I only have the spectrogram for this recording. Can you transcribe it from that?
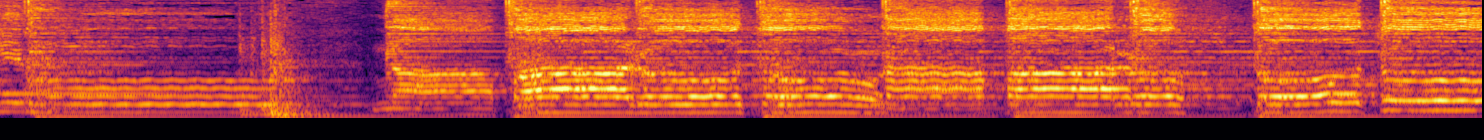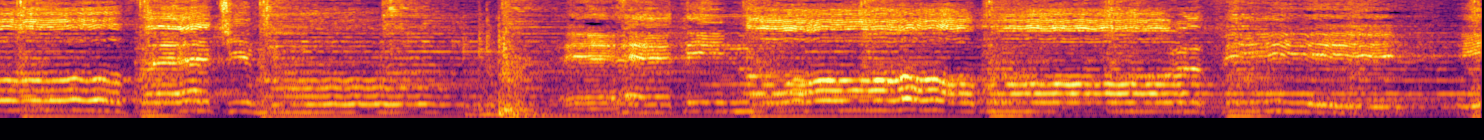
κορίτσι μου να πάρω το, να πάρω το τουφέτσι μου. Ε, την όμορφη η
